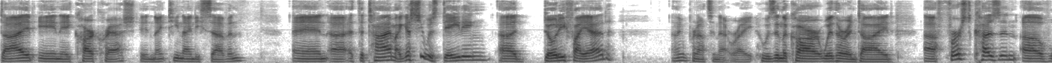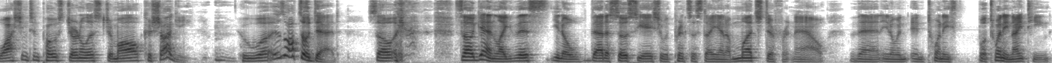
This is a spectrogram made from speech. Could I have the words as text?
died in a car crash in 1997, and uh, at the time, I guess she was dating uh, Dodi Fayed. I think I'm pronouncing that right. Who was in the car with her and died. Uh, first cousin of Washington Post journalist Jamal Khashoggi, who is also dead. So. So again, like this, you know, that association with Princess Diana much different now than you know in, in twenty well twenty nineteen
